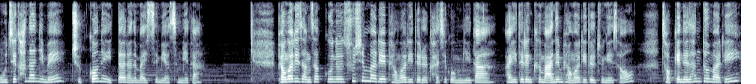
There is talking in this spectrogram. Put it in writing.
오직 하나님의 주권에 있다라는 말씀이었습니다. 병아리 장사꾼은 수십 마리의 병아리들을 가지고 옵니다. 아이들은 그 많은 병아리들 중에서 적게는 한두 마리,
